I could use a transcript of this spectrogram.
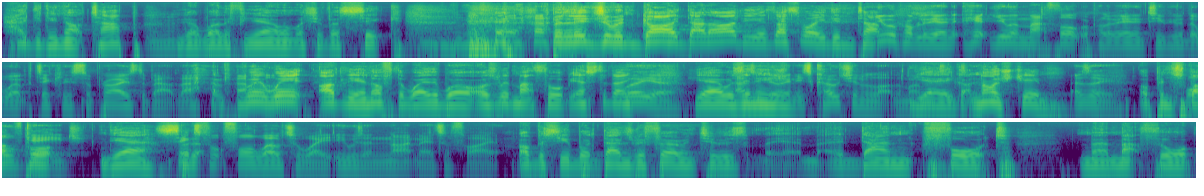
"How did he not tap?" I go, "Well, if you know how much of a sick, belligerent guy Dan Hardy is, that's why he didn't tap." You were probably the only. You and Matt Thorpe were probably the only two people that weren't particularly surprised about that. about We're, we're oddly enough the way the world. I was with Matt Thorpe yesterday. Were you? Yeah, I was How's in he his. doing? He's coaching a lot at the moment. Yeah, he got a nice gym Has he? up in 12 Stockport. gauge. Yeah, Six but foot four welterweight. He was a nightmare to fight. obviously what Dan's referring to is uh, Dan fought uh, Matt Thorpe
